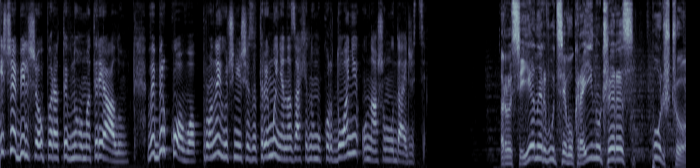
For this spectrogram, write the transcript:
І ще більше оперативного матеріалу. Вибірково про найгучніші затримання на західному кордоні у нашому дайджесті. Росіяни рвуться в Україну через Польщу.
